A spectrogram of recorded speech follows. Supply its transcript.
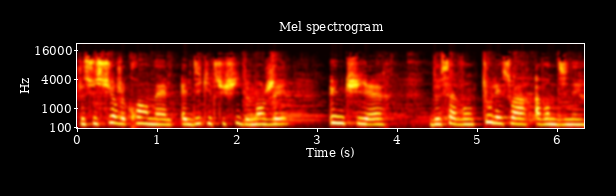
Je suis sûre, je crois en elle. Elle dit qu'il suffit de manger une cuillère de savon tous les soirs avant de dîner.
